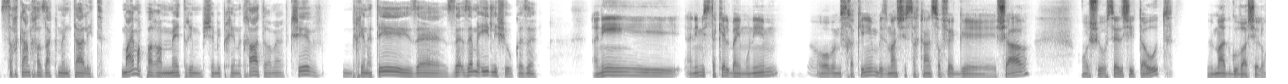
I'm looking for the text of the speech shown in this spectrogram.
שחקן חזק מנטלית מה הם הפרמטרים שמבחינתך אתה אומר תקשיב מבחינתי זה זה זה מעיד לי שהוא כזה. אני אני מסתכל באימונים או במשחקים בזמן ששחקן סופג אה, שער או שהוא עושה איזושהי טעות ומה התגובה שלו.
